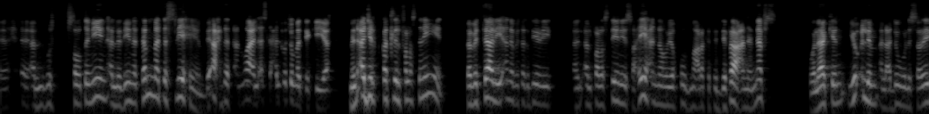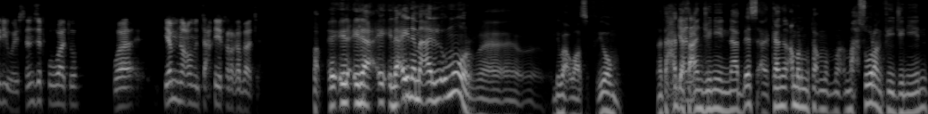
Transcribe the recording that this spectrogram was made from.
آه، المستوطنين الذين تم تسليحهم بأحدث أنواع الأسلحة الأوتوماتيكية من أجل قتل الفلسطينيين. فبالتالي أنا بتقديري الفلسطيني صحيح أنه يخوض معركة الدفاع عن النفس ولكن يؤلم العدو الإسرائيلي ويستنزف قواته ويمنعه من تحقيق رغباته. طب إلى إلى أين مآل الأمور آه، لواء واصف اليوم؟ نتحدث يعني- عن جنين نابلس آه، كان الأمر محصورا في جنين.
